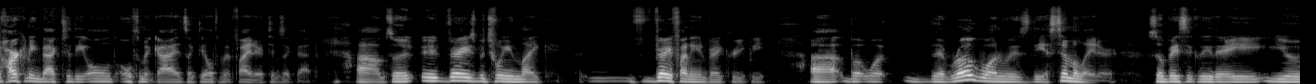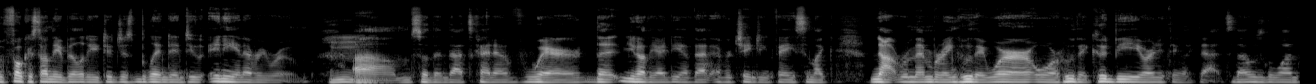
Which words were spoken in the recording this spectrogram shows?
harkening back to the old Ultimate guides, like the Ultimate Fighter, things like that. Um, so it, it varies between like very funny and very creepy. Uh, but what the Rogue one was the Assimilator. So basically, they you focused on the ability to just blend into any and every room. Hmm. Um, so then that's kind of where the you know the idea of that ever changing face and like not remembering who they were or who they could be or anything like that. So that was the one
